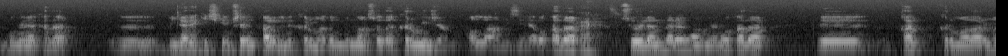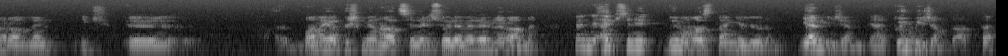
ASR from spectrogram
bugüne kadar e, bilerek hiç kimsenin kalbini kırmadım. Bundan sonra da kırmayacağım Allah'ın izniyle. O kadar Evet. söylemlere rağmen, o kadar e, kalp kırmalarına rağmen hiç e, bana yakışmayan hadiseleri söylemelerine rağmen ben hepsini duymamazlıktan geliyorum. Gelmeyeceğim, yani duymayacağım da hatta.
